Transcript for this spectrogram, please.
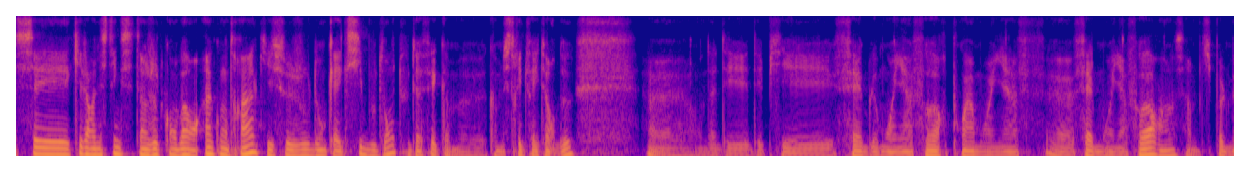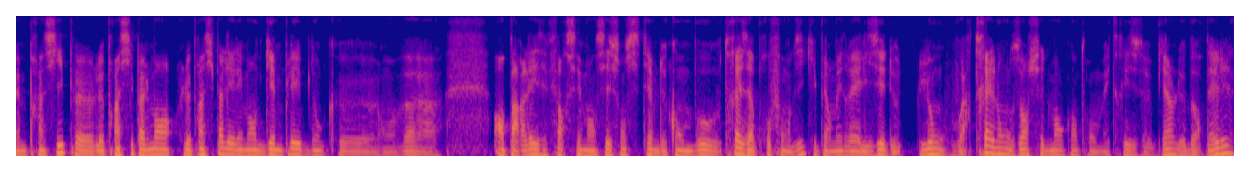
c'est Killer Instinct, c'est un jeu de combat en 1 contre 1 qui se joue donc avec 6 boutons, tout à fait comme, comme Street Fighter 2. Euh, on a des, pieds faibles, moyens, forts, points, moyens, euh, faibles, moyens, forts. Hein. c'est un petit peu le même principe. Euh, le, principalement, le principal élément de gameplay, donc on va en parler forcément, c'est son système de combo très approfondi qui permet de réaliser de longs, voire très longs enchaînements quand on maîtrise bien le bordel.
